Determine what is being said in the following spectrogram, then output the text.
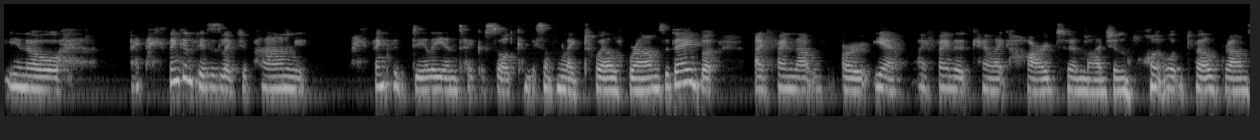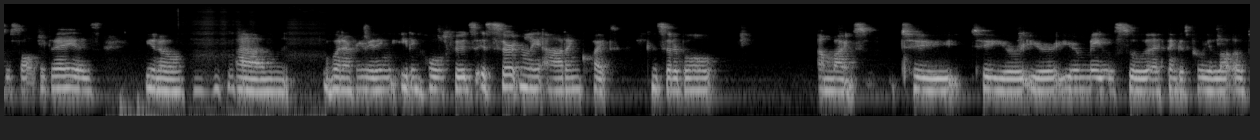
you know, I, I think in places like Japan, I think the daily intake of salt can be something like 12 grams a day, but I find that, or yeah, I find it kind of like hard to imagine what, what 12 grams of salt a day is, you know, um, whenever you're eating, eating whole foods. It's certainly adding quite considerable amounts to to your your your meals. So I think it's probably a lot of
